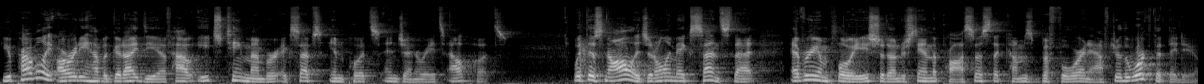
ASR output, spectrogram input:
you probably already have a good idea of how each team member accepts inputs and generates outputs. With this knowledge, it only makes sense that every employee should understand the process that comes before and after the work that they do.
